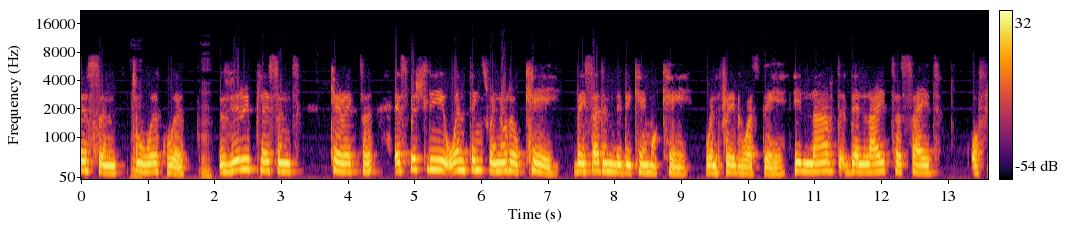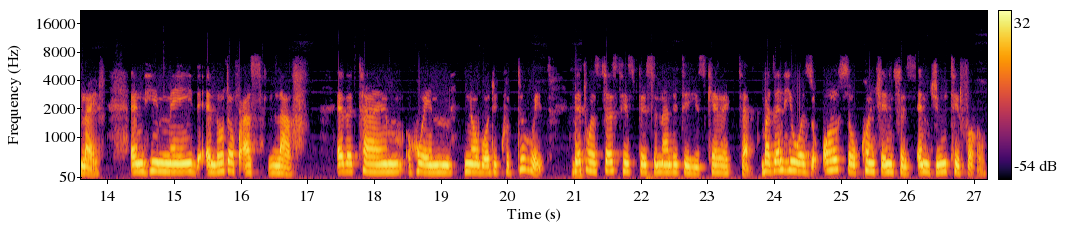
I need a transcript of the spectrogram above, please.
person to mm. work with. Mm. Very pleasant character, especially when things were not okay. They suddenly became okay when Fred was there. He loved the lighter side of life and he made a lot of us laugh at a time when nobody could do it. That was just his personality, his character. But then he was also conscientious and dutiful.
